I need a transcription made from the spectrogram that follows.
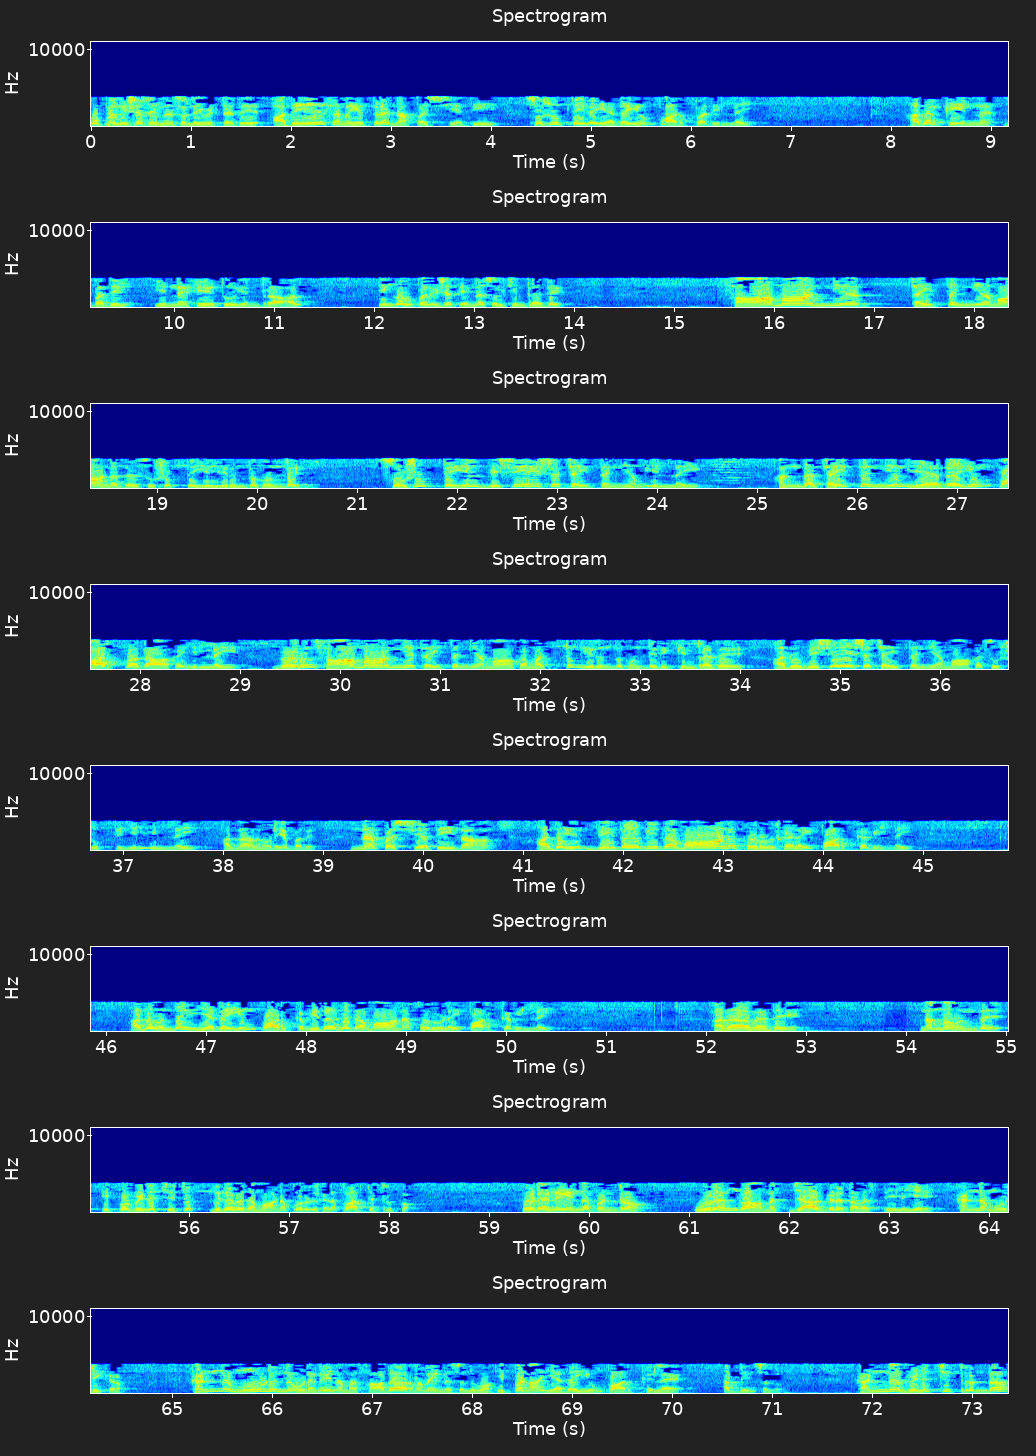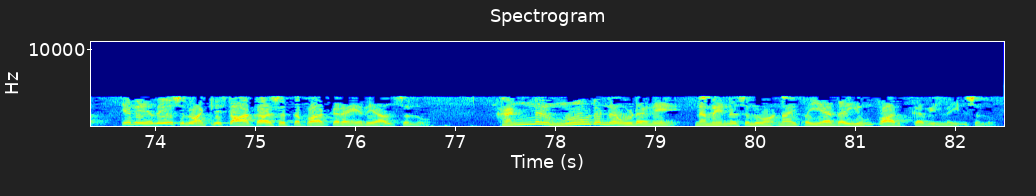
உபனிஷத் என்ன சொல்லிவிட்டது? அதே சமயத்துல ந பஷ்யதி. சுசுப்தியில எதையும் பார்ப்பதில்லை. அதற்கு என்ன பதில்? என்ன கேது என்றால் இங்க உபனிஷத் என்ன சொல்கின்றது? சாமானிய சைத்தன்யமானது சுசுப்தியில் இருந்து கொண்டு சுசுப்தியில் விசேஷ சைத்தன்யம் இல்லை. அந்த சைத்தன்யம் எதையும் பார்ப்பதாக இல்லை. வெறும் சாமானிய சைத்தன்யமாக மட்டும் இருந்து கொண்டிருக்கின்றது. அது விசேஷ சைத்தன்யமாக சுசுப்தியில் இல்லை. அதுதான் அதனுடைய பதில். ந பஷ்யதி அது விதவிதமான பொருள்களை பார்க்கவில்லை. அது வந்து எதையும் பார்க்க விதவிதமான பொருளை பார்க்கவில்லை. அதாவது நம்ம வந்து இப்ப விழிச்சிட்டு விதவிதமான பொருள்களை பார்த்துட்டு இருக்கோம். உடனே என்ன பண்றோம்? உறங்காமல் ஜாகிரத அவஸ்தையிலேயே கண்ணை மூடிக்கிறோம். கண்ணை மூடின உடனே நம்ம சாதாரணமா என்ன சொல்லுவோம்? இப்ப நான் எதையும் பார்க்கல அப்படின்னு சொல்லுவோம் கண்ணை விழிச்சிட்டு இருந்தா எதை எதையோ சொல்லுவோம். அட்லீஸ்ட் ஆகாசத்தை பாக்கிறேன் எதையாவது சொல்லுவோம். கண்ணை மூடின உடனே நம்ம என்ன சொல்லுவோம்? நான் இப்ப எதையும் பார்க்கவில்லைன்னு சொல்லுவோம்.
